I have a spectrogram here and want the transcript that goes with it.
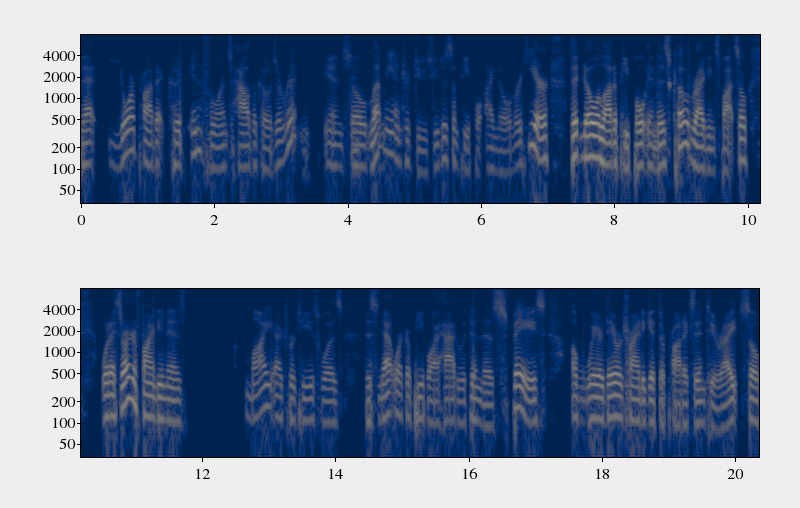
that your product could influence how the codes are written? And hmm. so let me introduce you to some people I know over here that know a lot of people in this code writing spot. So what I started finding is my expertise was this network of people I had within this space of where they were trying to get their products into, right? So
